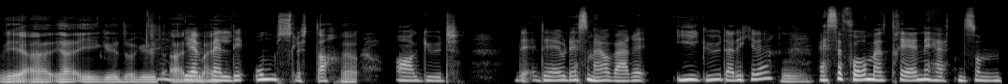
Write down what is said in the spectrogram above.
Vi er, jeg er i Gud, og Gud er er i er veldig omslutta Ja. av Gud. Det, det er jo det som er å være i Gud, er det ikke det? Mm. Jeg ser for meg treenigheten som,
